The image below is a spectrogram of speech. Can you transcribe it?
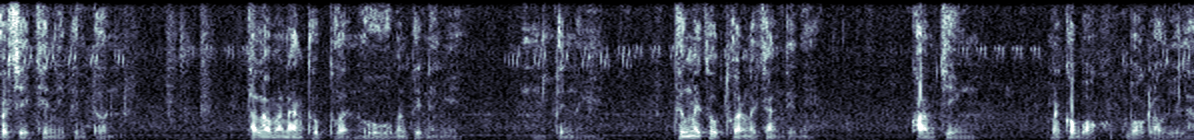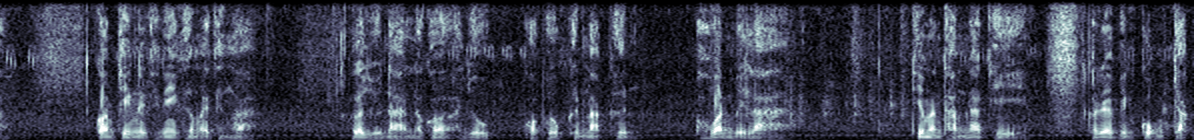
ก็เสกเช่นนี้เป็นต้น ถ้าเรามานั่งทบทวน โอ้ มันเป็นอย่างนี้ เป็นอย่างนี้ ถึงไม่ทบทวนก็ช่างทีนี้ความจริง มันก็บอกบอกเราอยู่แล้ว ความจริงในที่นี้คือหมายถึงว่า เราอยู่นานแล้วก็อายุก็เพิ่มขึ้นมากขึ้น เพราะวันเวลาที่มันทำหน้าที่ก็เรียกเป็นกงจักร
